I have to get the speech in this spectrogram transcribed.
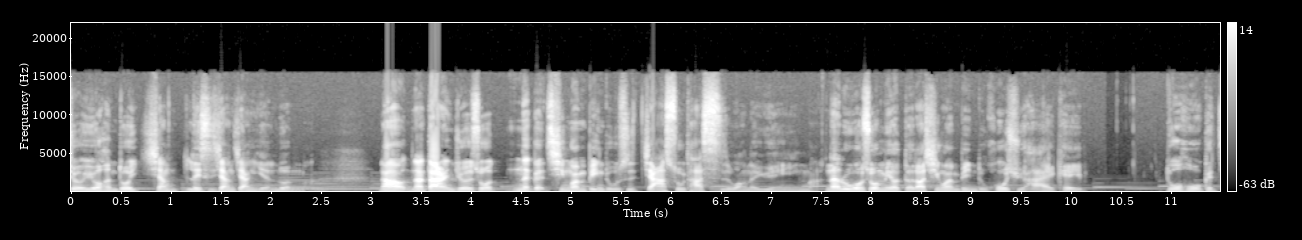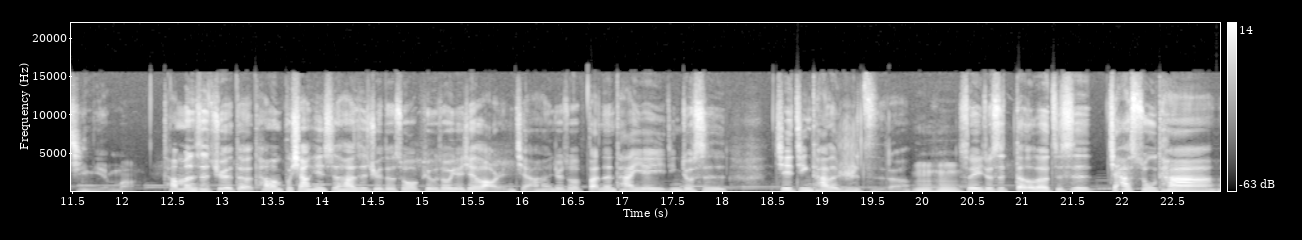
就有很多像类似像这样言论嘛，然后那当然你就是说那个新冠病毒是加速他死亡的原因嘛？那如果说没有得到新冠病毒，或许他还可以多活个几年嘛？他们是觉得，他们不相信是他是觉得说，比如说有些老人家，他觉得说反正他也已经就是接近他的日子了，嗯哼，所以就是得了，只是加速他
